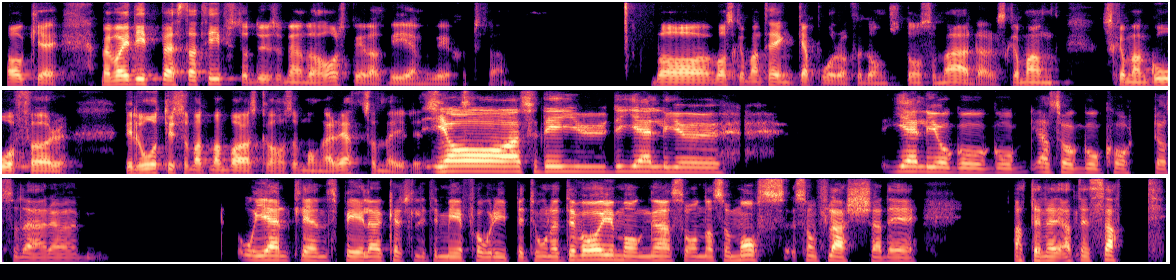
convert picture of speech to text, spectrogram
Okej, okay. men vad är ditt bästa tips då? Du som ändå har spelat VM i V75. Vad, vad ska man tänka på då för de, de som är där? Ska man, ska man gå för det låter ju som att man bara ska ha så många rätt som möjligt. Ja, alltså det är ju, det gäller ju. Gäller ju att gå, gå, alltså gå kort och så där. Och egentligen spela kanske lite mer favoritbetonat. Det var ju många sådana som oss som flashade att den, att den satt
